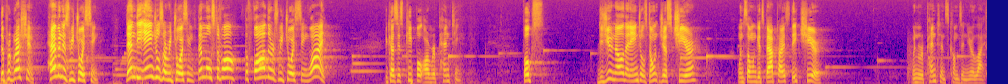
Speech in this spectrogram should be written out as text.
the progression. Heaven is rejoicing. Then the angels are rejoicing. Then, most of all, the Father is rejoicing. Why? Because his people are repenting. Folks, did you know that angels don't just cheer when someone gets baptized? They cheer when repentance comes in your life.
